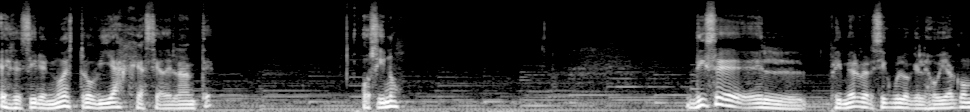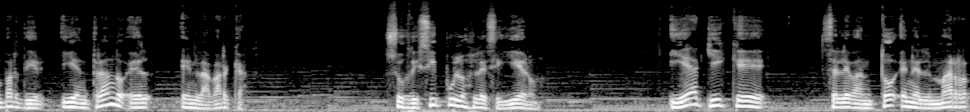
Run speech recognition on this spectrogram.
es decir, en nuestro viaje hacia adelante, o si no. Dice el primer versículo que les voy a compartir, y entrando él en la barca, sus discípulos le siguieron. Y he aquí que se levantó en el mar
